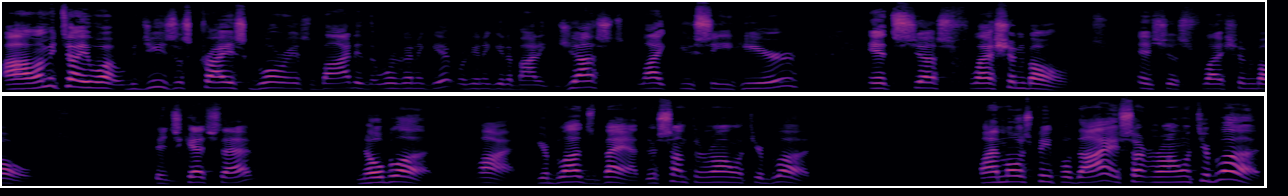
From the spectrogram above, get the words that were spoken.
Uh, let me tell you what, Jesus Christ's glorious body that we're going to get, we're going to get a body just like you see here. It's just flesh and bones. It's just flesh and bones. Did you catch that? No blood. Why? Your blood's bad. There's something wrong with your blood. Why most people die is something wrong with your blood.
